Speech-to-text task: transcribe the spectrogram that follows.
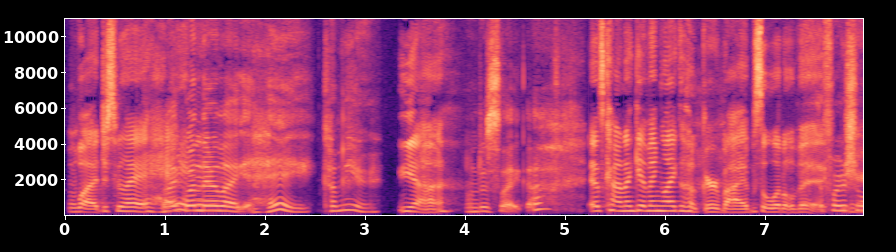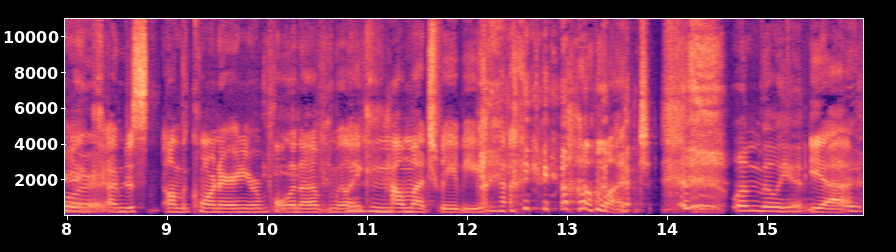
what? Just be like, hey, Like when they're like, "Hey, come here." Yeah. I'm just like, oh, It's kind of giving like hooker vibes a little bit. For sure. like, I'm just on the corner and you're pulling up and we're like, Mm-hmm. how much, baby? how much? one million. Yeah.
